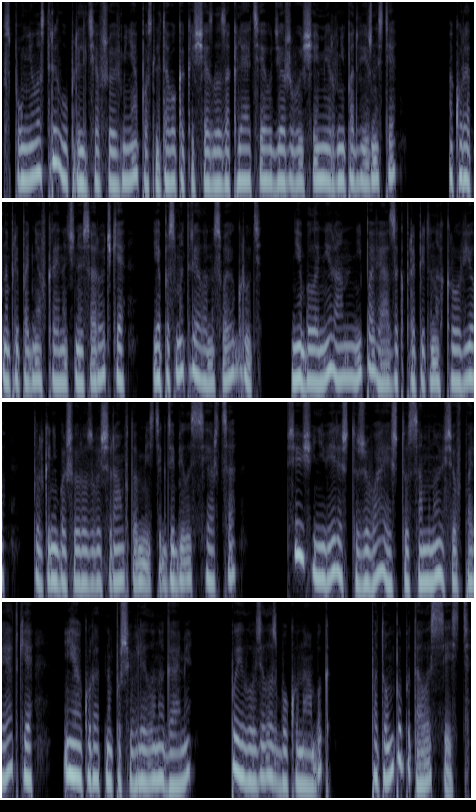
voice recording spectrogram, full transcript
вспомнила стрелу, прилетевшую в меня после того, как исчезло заклятие, удерживающее мир в неподвижности. Аккуратно приподняв край ночной сорочки, я посмотрела на свою грудь. Не было ни ран, ни повязок, пропитанных кровью, только небольшой розовый шрам в том месте, где билось сердце. Все еще не веря, что живая и что со мной все в порядке, я аккуратно пошевелила ногами, поелозила сбоку на бок, потом попыталась сесть.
